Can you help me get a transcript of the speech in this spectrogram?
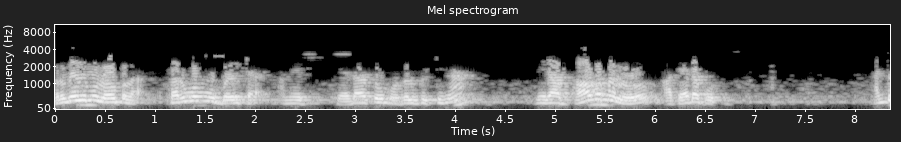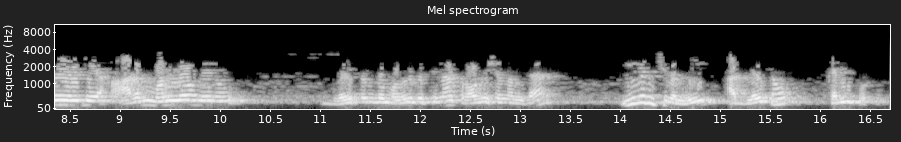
హృదయము లోపల. సర్వము బయట అనే తేడాతో మొదలుపెట్టినా మీరు ఆ భావనలో ఆ తేడా పోతుంది. అంటే ఏంటి ఆరంభంలో మీరు ద్వైతంతో మొదలుపెట్టినా ప్రొఫెషనల్గా ఈవెన్చువల్లీ ఆ ద్వైతం కరిగిపోతుంది.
